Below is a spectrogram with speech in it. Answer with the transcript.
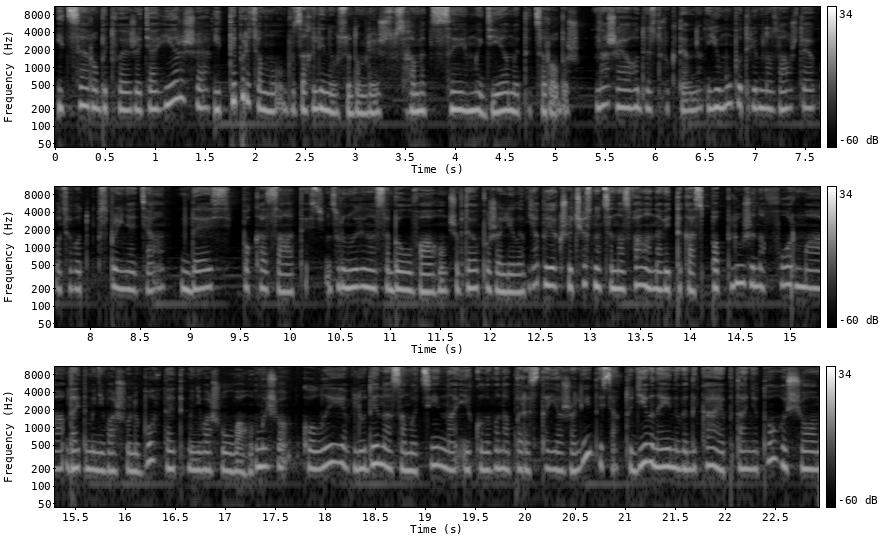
і це робить твоє життя гірше, і ти при цьому взагалі не усвідомлюєш що саме цими діями ти це робиш. Наше его деструктивне. Йому потрібно завжди оце от сприйняття, десь показатись, звернути на себе увагу, щоб тебе пожаліли. Я би, якщо чесно, це назвала навіть така спаплюжена форма Дайте мені вашу любов, дайте мені вашу увагу. Тому що коли людина самоцінна і коли вона перестає жалітися, тоді в неї не виникає питання того, що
